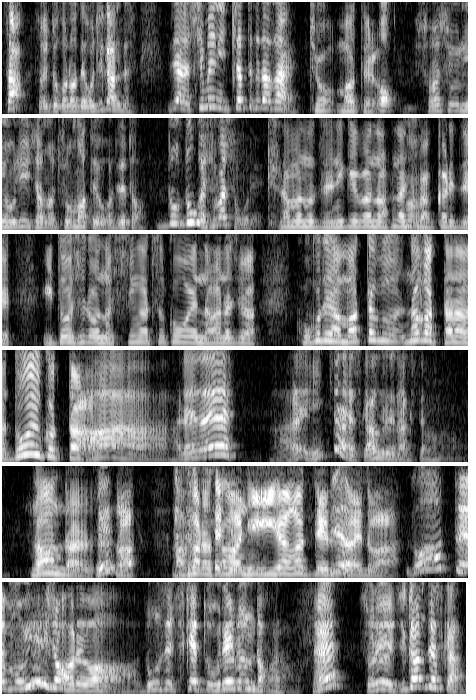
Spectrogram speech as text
さあそういうところでお時間です。じゃあ締めに行っちゃってください。ちょ待てあよ久しぶりにおじいちゃんの超待てよが出た。どどうかしましたこれ？貴様の銭ゲバの話ばっかりで、伊藤四郎の7月公演の話はここでは全くなかったな。どういうこった？あああれね。あれいいんじゃないですか？触れなくてもなんだよえ？あからさまに言いやがっている態度は。だってもういいじゃんあれは。どうせチケット売れるんだから。ね？それより時間ですから。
